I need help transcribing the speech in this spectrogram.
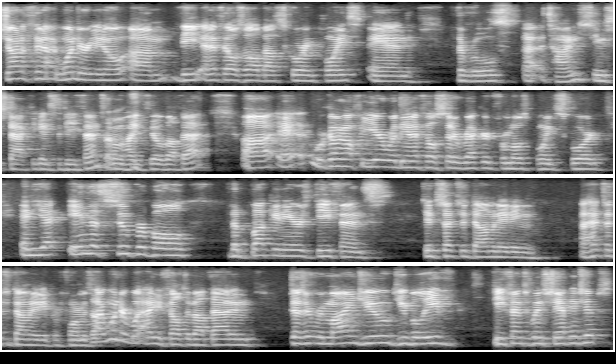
Jonathan, I wonder, you know, um, the NFL is all about scoring points, and the rules uh, at times seem stacked against the defense. I don't know how you feel about that. Uh, eh, we're coming off a year where the NFL set a record for most points scored, and yet in the Super Bowl, the Buccaneers defense did such a dominating, uh, had such a dominating performance. I wonder what, how you felt about that, and does it remind you? Do you believe defense wins championships?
